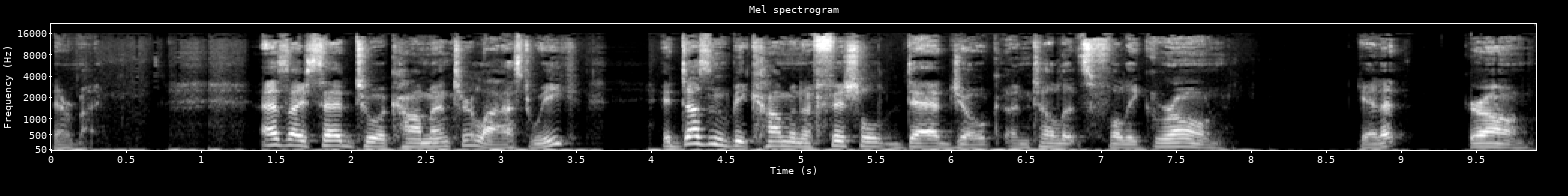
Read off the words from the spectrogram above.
Never mind. As I said to a commenter last week, it doesn't become an official dad joke until it's fully grown. Get it? Grown.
